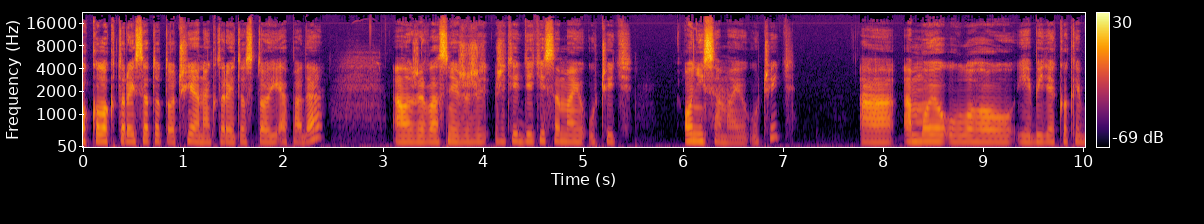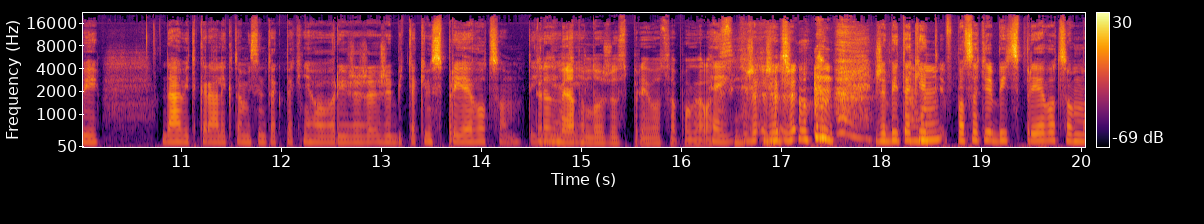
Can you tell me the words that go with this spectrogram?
okolo ktorej sa to točí a na ktorej to stojí a pada. Ale že vlastne, že, že tie deti sa majú učiť, oni sa majú učiť a, a mojou úlohou je byť ako keby Dávid Králik to myslím tak pekne hovorí, že, že, že byť takým sprievodcom tých Teraz detí. mi napadlo, že sprievodca po galaxii. Hej, že, že, že, že byť takým, uh-huh. v podstate byť sprievodcom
